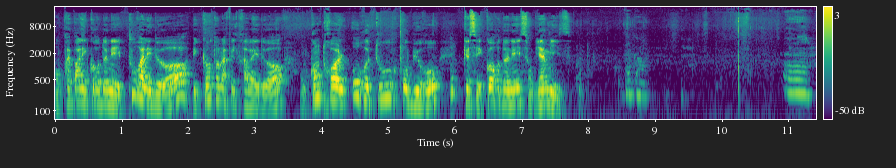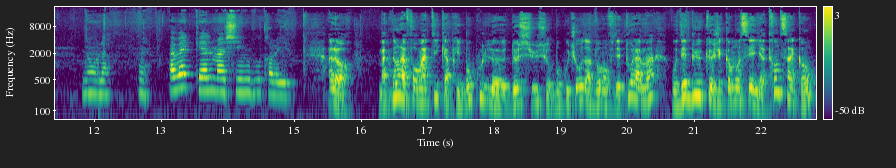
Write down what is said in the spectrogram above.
on prépare les coordonnées pour aller dehors. Puis quand on a fait le travail dehors, on contrôle au retour au bureau que ces coordonnées sont bien mises. D'accord. Euh, Non, là. avec quelle machine vous travaillez? Alors, maintenant l'informatique a pris beaucoup le dessus sur beaucoup de choses. Avant, on faisait tout à la main. Au début que j'ai commencé il y a 35 ans,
